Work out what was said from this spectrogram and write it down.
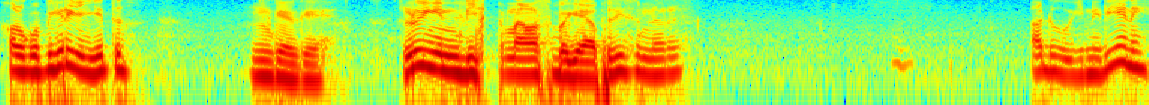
Kalau gue pikir kayak gitu. Oke oke. Lu ingin dikenal sebagai apa sih sebenarnya? Aduh ini dia nih.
